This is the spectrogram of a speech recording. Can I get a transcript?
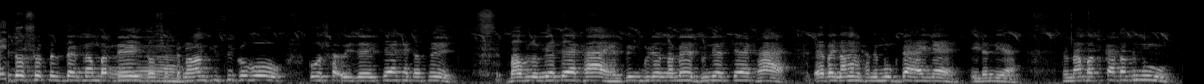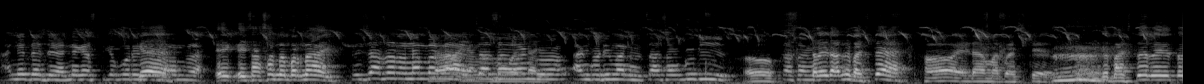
এই দর্শকটা দেখ নাম্বার দেই। কিছুই কব। ওই যে টেয়া খাইতেছে। বাবলু মিয়া টেয়া খায় হেল্পিং ভিডিওর নামে দুনিয়ার টেয়া খায়। এ ভাই নানান খানে মুখ দেখাই নে এটা নিয়ে। নাম্বার কাটা দিমু। আনে দে দে আনে কাছ থেকে পরে আমরা। এই এই চাষার নাম্বার নাই। এই চাচার নাম্বার নাই চাচা আঙ্গ আঙ্গুরি মানুষ চাচা গরিব ও তাহলে এটা বাঁচতে? হ্যাঁ এটা আমার বাঁচতে। বাঁচতে রে তো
